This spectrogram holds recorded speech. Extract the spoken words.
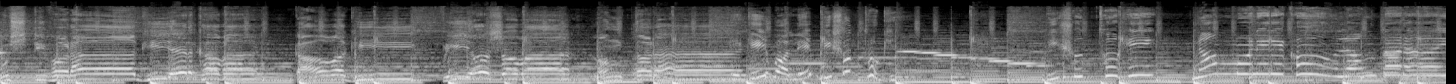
পুষ্টি ভরা ঘিয়ের খাবার কাওয়া ঘি প্রিয় সবার লংতরা একেই বলে বিশুদ্ধ ঘি। বিশুদ্ধ ঘি নাম মনে রেখো লংতরায়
